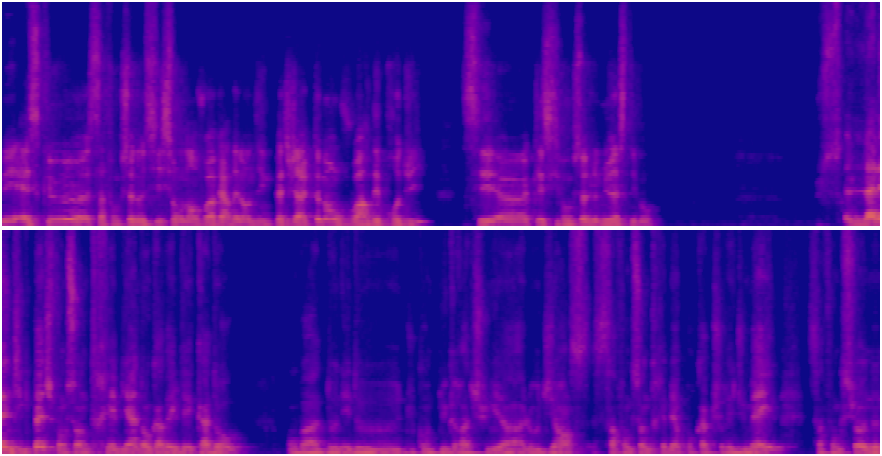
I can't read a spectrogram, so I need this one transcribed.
mais est-ce que euh, ça fonctionne aussi si on envoie vers des landing pages directement ou voir des produits? C'est Qu'est-ce qui fonctionne le mieux à ce niveau? La landing page fonctionne très bien, donc avec des cadeaux. On va donner du contenu gratuit à l'audience. Ça fonctionne très bien pour capturer du mail. Ça fonctionne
